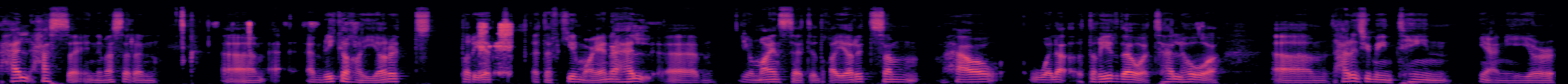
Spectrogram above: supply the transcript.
هل حاسه ان مثلا أمريكا غيرت طريقه تفكير معينه هل your mindset اتغيرت somehow ولا التغيير دوت هل هو um, how did you maintain يعني your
